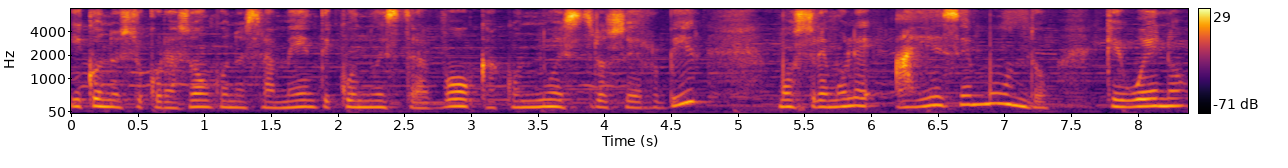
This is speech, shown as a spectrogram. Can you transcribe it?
Y con nuestro corazón, con nuestra mente, con nuestra boca, con nuestro servir, mostrémosle a ese mundo qué bueno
